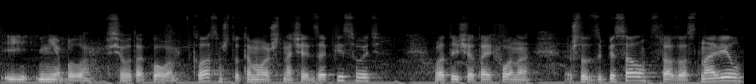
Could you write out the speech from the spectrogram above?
и не было всего такого. Классно, что ты можешь начать записывать, в отличие от айфона. Что-то записал, сразу остановил,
